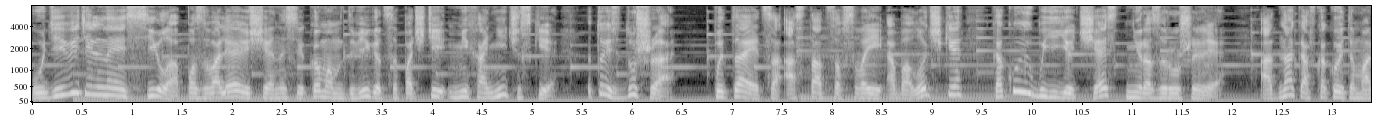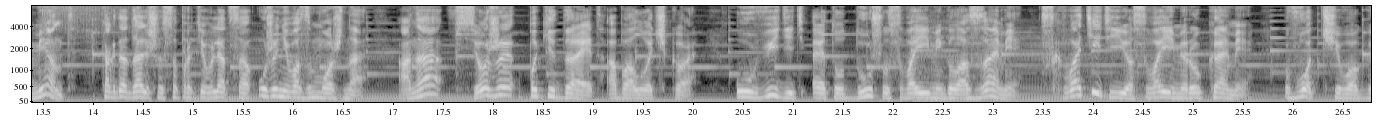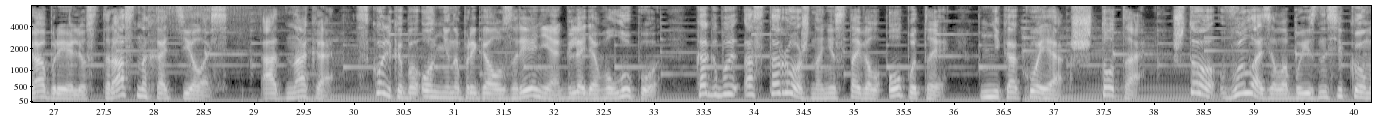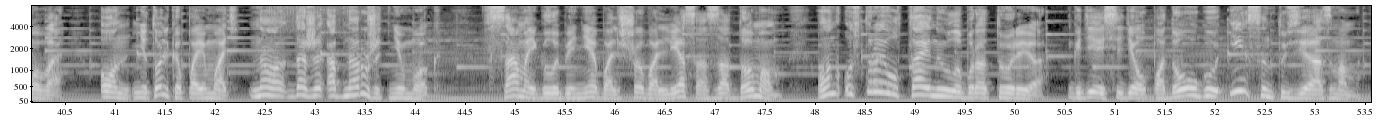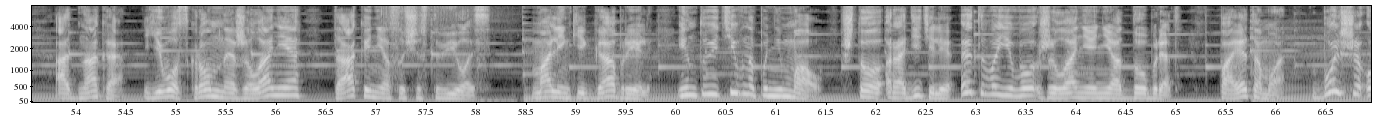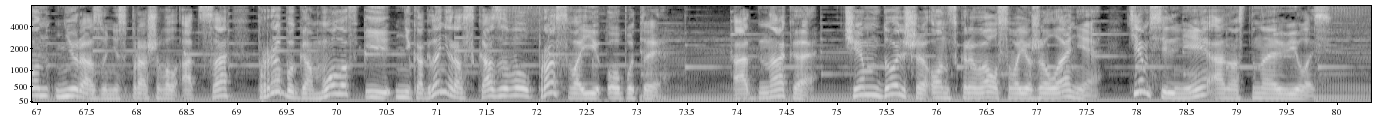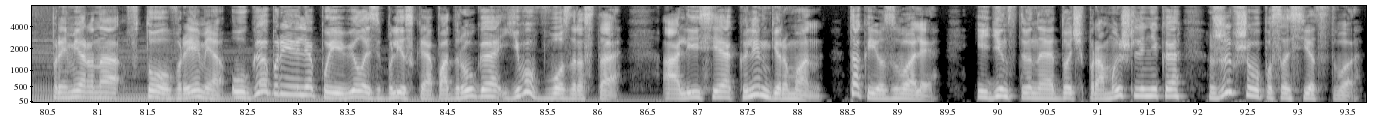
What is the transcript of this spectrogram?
Удивительная сила, позволяющая насекомым двигаться почти механически, то есть душа, пытается остаться в своей оболочке, какую бы ее часть не разрушили. Однако в какой-то момент, когда дальше сопротивляться уже невозможно, она все же покидает оболочку. Увидеть эту душу своими глазами, схватить ее своими руками – вот чего Габриэлю страстно хотелось. Однако, сколько бы он ни напрягал зрение, глядя в лупу, как бы осторожно не ставил опыты, никакое что-то, что вылазило бы из насекомого, он не только поймать, но даже обнаружить не мог – в самой глубине большого леса за домом он устроил тайную лабораторию, где сидел подолгу и с энтузиазмом. Однако, его скромное желание так и не осуществилось. Маленький Габриэль интуитивно понимал, что родители этого его желания не одобрят. Поэтому больше он ни разу не спрашивал отца про богомолов и никогда не рассказывал про свои опыты. Однако, чем дольше он скрывал свое желание, тем сильнее оно становилось. Примерно в то время у Габриэля появилась близкая подруга его возраста, Алисия Клингерман, так ее звали, единственная дочь промышленника, жившего по соседству.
